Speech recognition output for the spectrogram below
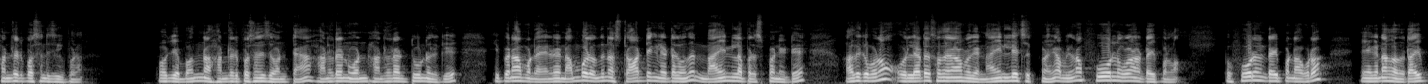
ஹண்ட்ரட் பர்சன்டேஜுக்கு போகிறேன் ஓகே இப்போ வந்து நான் ஹண்ட்ரட் பர்சன்டேஜ் வந்துட்டேன். Hundred and one hundred and டூன்னு இருக்குது இப்போ என்ன பண்ணுறேன் என்னோடய நம்பர் வந்து நான் ஸ்டார்டிங் லெட்டர் வந்து நைனில் ப்ரெஸ் பண்ணிவிட்டு அதுக்கப்புறம் ஒரு லெட்டர்ஸ் வந்து என்ன பண்ணுறேன் நைன்லேயே செக் பண்ணுங்க. அப்படின்னா ஃபோர்னு கூட நான் டைப் பண்ணலாம். இப்போ ஃபோர்னு டைப் பண்ணால் கூட எனக்கு என்ன டைப்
